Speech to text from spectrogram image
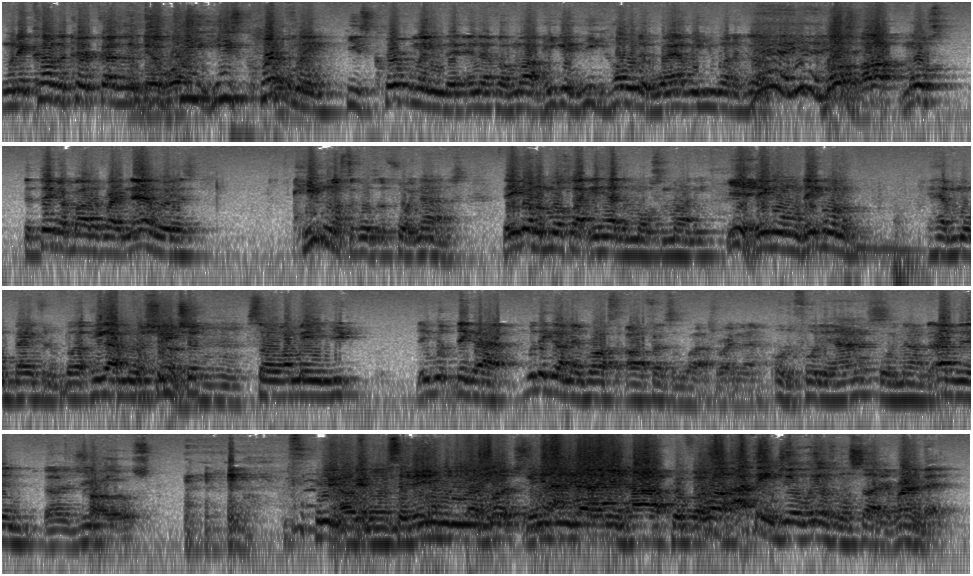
When it comes to Kirk Cousins, And he, he's crippling. He's crippling the NFL mark. He can he hold it wherever he want to go. Yeah, yeah, Most yeah. uh, most the thing about it right now is he wants to go to the 49ers. They're gonna most likely have the most money. Yeah. They gonna they gonna have more bang for the buck. He got more For sure. Mm-hmm. So I mean, you they what they got what they got in their roster offensive wise right now. Oh, the 49ers? 49ers other than uh, G- Carlos. I was gonna say they ain't really got much. They ain't really got any high profile. Well, I think Joe Williams gonna start at running back.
